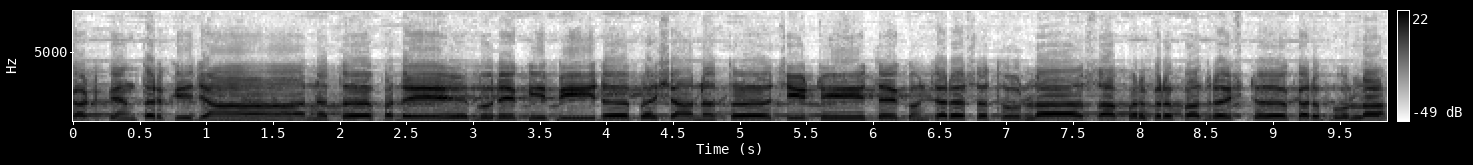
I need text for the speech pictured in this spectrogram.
ਕਟ ਕੇ ਅੰਤਰ ਕੀ ਜਾਣਤ? ਭਲੇ ਬੁਰੇ ਕੀ ਪੀਰ ਪ੍ਰਸ਼ਾਨਤ ਚੀਟੀ ਤੇ ਕੁੰਚਰ ਸਥੂਲਾ ਸਾਪਰ ਕਿਰਪਾ ਦ੍ਰਿਸ਼ਟ ਕਰ ਫੂਲਾ।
